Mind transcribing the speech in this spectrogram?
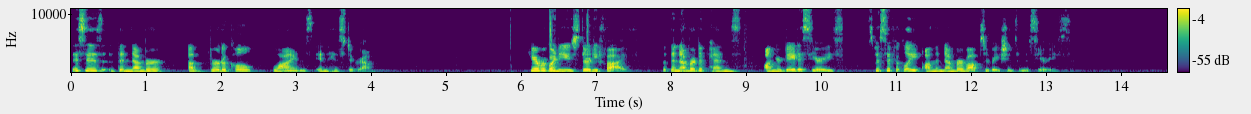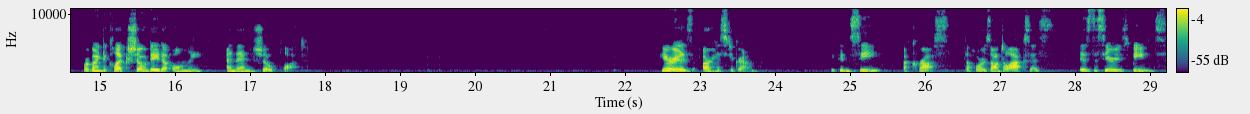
This is the number of vertical lines in the histogram. Here we're going to use 35, but the number depends on your data series, specifically on the number of observations in the series. We're going to collect Show Data Only and then Show Plot. Here is our histogram. You can see across the horizontal axis is the series beans.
